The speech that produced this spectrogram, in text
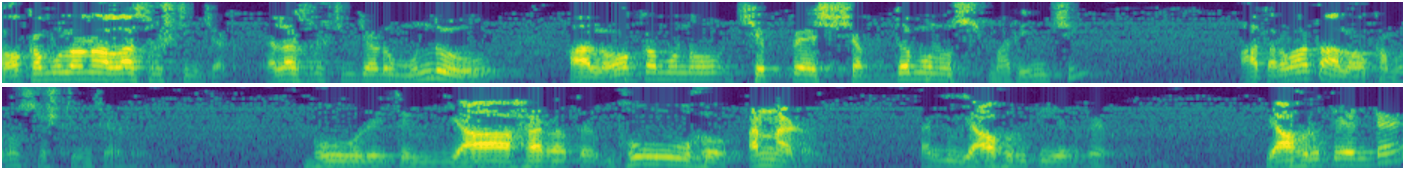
లోకములను అలా సృష్టించాడు. ఎలా సృష్టించాడు? ముందు ఆ లోకమును చెప్పే శబ్దమును స్మరించి ఆ తర్వాత ఆ లోకమును సృష్టించాడు. భూరితి వ్యాహరత్ భూహ్ అన్నాడు. దానికి వ్యాహృతి అని పేరు. వ్యాహృతి అంటే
